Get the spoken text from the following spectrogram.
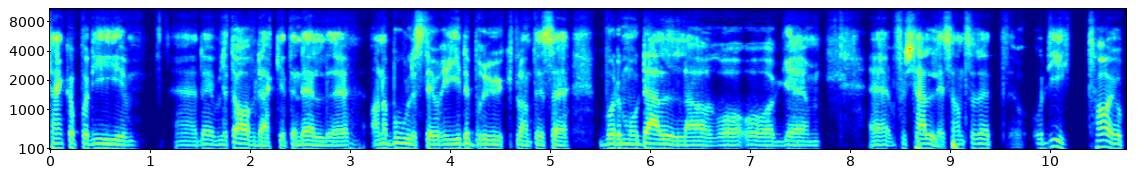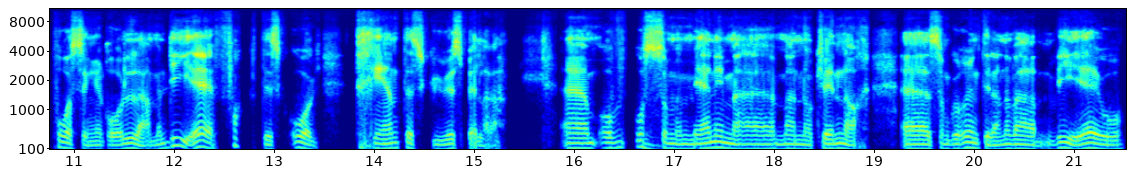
tenker på de det er blitt avdekket en del eh, anabole steoridebruk blant disse både modeller og, og eh, eh forskjellig. Og de tar jo på seg en rolle, men de er faktisk òg trente skuespillere. Um, og oss som er menige menn og kvinner uh, som går rundt i denne verden, vi er jo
